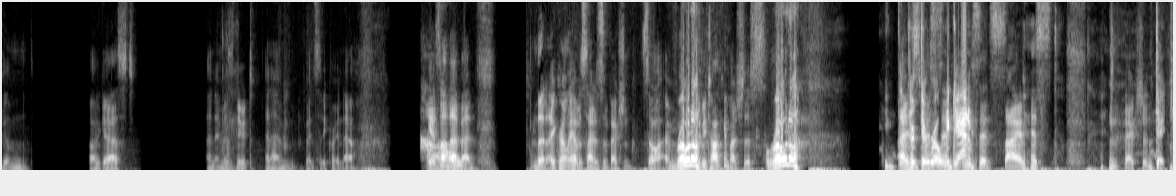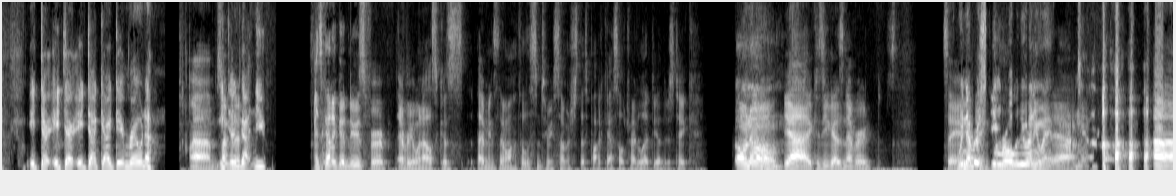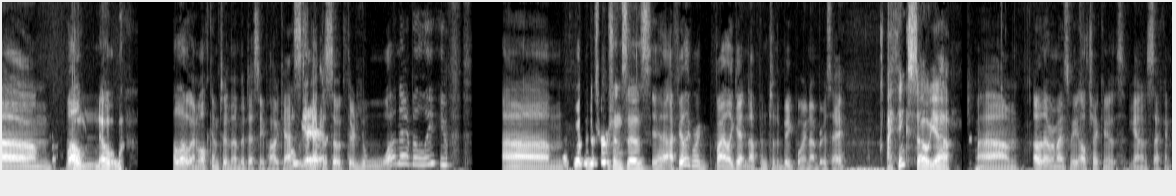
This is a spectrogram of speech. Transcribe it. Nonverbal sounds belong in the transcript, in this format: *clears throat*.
welcome podcast. My name is Newt, and I'm quite sick right now. *laughs* yeah, it's not that bad, but I currently have a sinus infection, so I'm Rona? going to be talking about this. Rona. I specifically said sinus *laughs* infection. Eat their, eat their, eat that goddamn Rona. Um, so Eat gonna, got new. it's kind of good news for everyone else because that means they won't have to listen to me so much this podcast. I'll try to let the others take. Oh no. Yeah, because you guys never say We never steamroll you anyway. Yeah. oh *laughs* Um. Well, no. hello and welcome to another Destiny podcast, Oh, yeah. episode thirty-one, I believe. Um. That's what the description says. Yeah, I feel like we're finally getting up into the big boy numbers, hey. I think so. Yeah. Um. Oh, that reminds me. I'll check in again in a second.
